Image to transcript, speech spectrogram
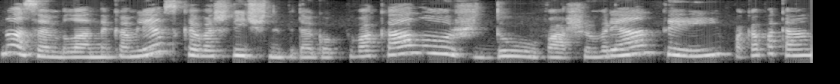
Ну а с вами была Анна Камлевская, ваш личный педагог по вокалу. Жду ваши варианты и пока-пока!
